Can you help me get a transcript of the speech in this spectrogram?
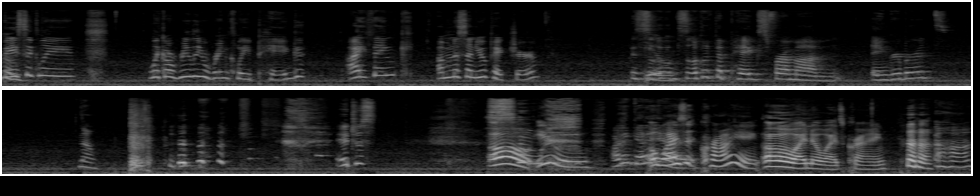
Basically, like a really wrinkly pig, I think. I'm gonna send you a picture. Does Ew. it, does it look like the pigs from um, Angry Birds? No. It just. oh, so- ew. I didn't get it Oh, why is it crying? Oh, I know why it's crying. Uh huh.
